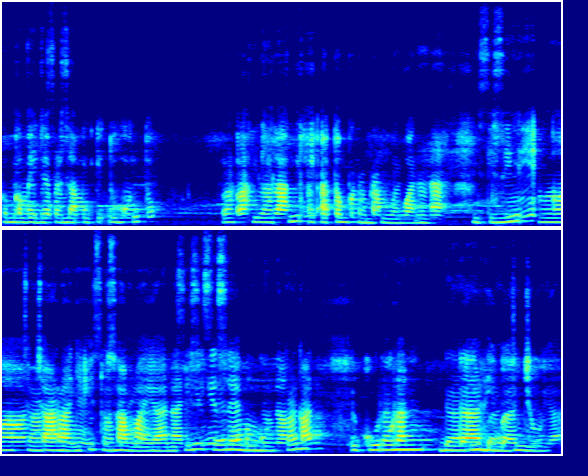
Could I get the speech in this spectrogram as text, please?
kemeja bersambung itu untuk laki-laki ataupun perempuan. Nah, di sini uh, caranya itu sama ya. Nah, di sini saya menggunakan ukuran dari baju ya.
